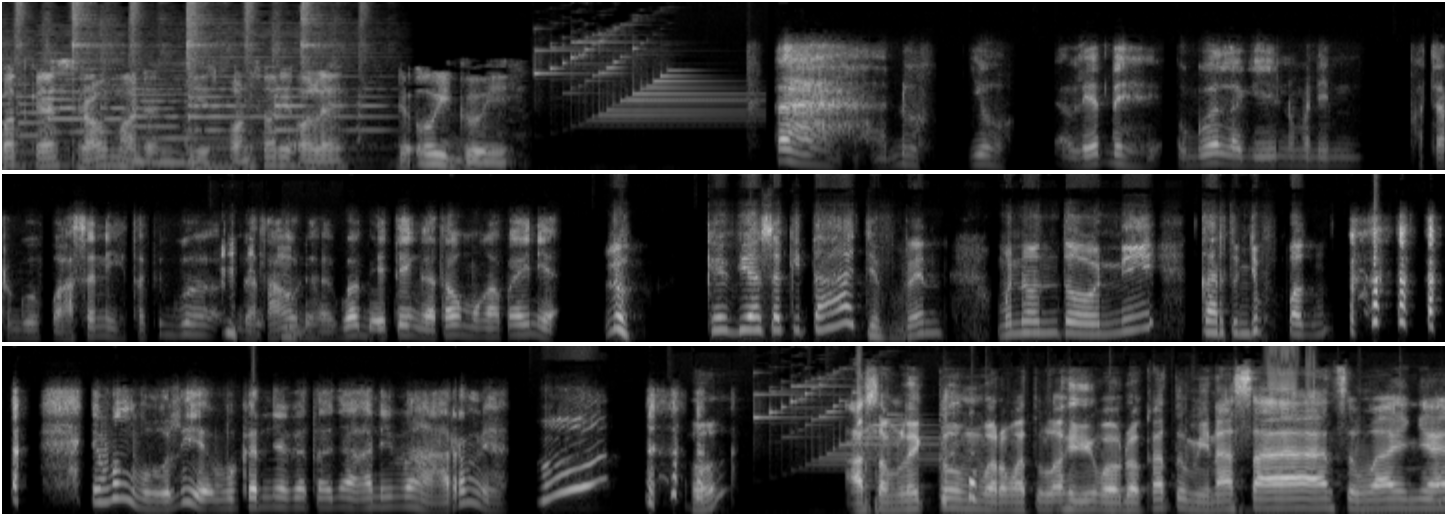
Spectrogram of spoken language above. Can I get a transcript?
Podcast Ramadan disponsori oleh The Uigui. Ah, aduh, yo, lihat deh, gue lagi nemenin pacar gue puasa nih, tapi gue nggak tahu dah, gue bete nggak tahu mau ngapain ya. Loh, kayak biasa kita aja, friend. Menonton kartun Jepang. Emang boleh ya? Bukannya katanya anime haram ya? Hah? Oh? Assalamualaikum warahmatullahi wabarakatuh minasan semuanya.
